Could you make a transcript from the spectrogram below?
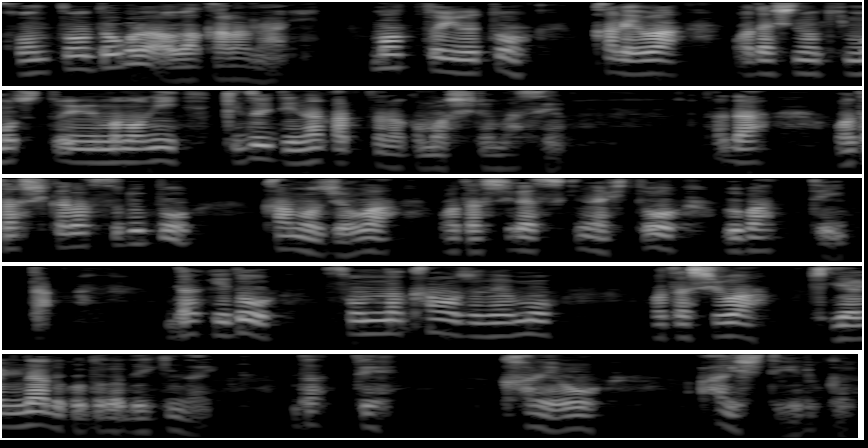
本当のところはわからない。もっと言うと、彼は私の気持ちというものに気づいていなかったのかもしれません。ただ、私からすると、彼女は私が好きな人を奪っていった。だけど、そんな彼女でも私は嫌いになることができない。だって、彼を愛しているから。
